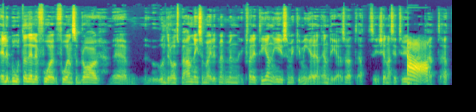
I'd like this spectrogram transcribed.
eller botad eller få, få en så bra eh, underhållsbehandling som möjligt. Men, men kvaliteten är ju så mycket mer än, än det, alltså att, att känna sig trygg, ja. att, att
